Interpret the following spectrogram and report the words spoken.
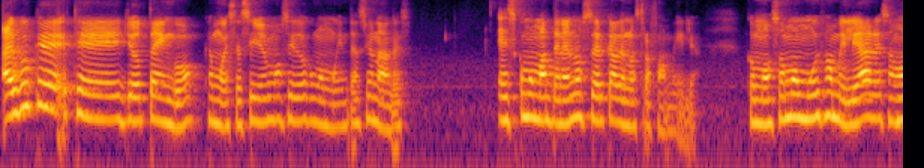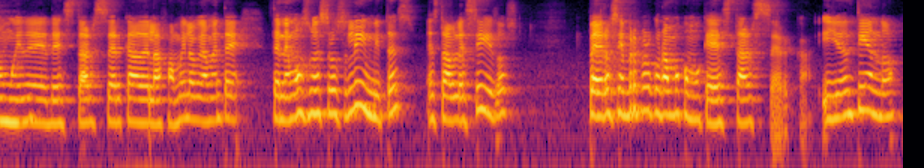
algo que, que, yo tengo, que Moisés y yo hemos sido como muy intencionales, es como mantenernos cerca de nuestra familia. Como somos muy familiares, somos muy de, de, estar cerca de la familia, obviamente tenemos nuestros límites establecidos, pero siempre procuramos como que estar cerca. Y yo entiendo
